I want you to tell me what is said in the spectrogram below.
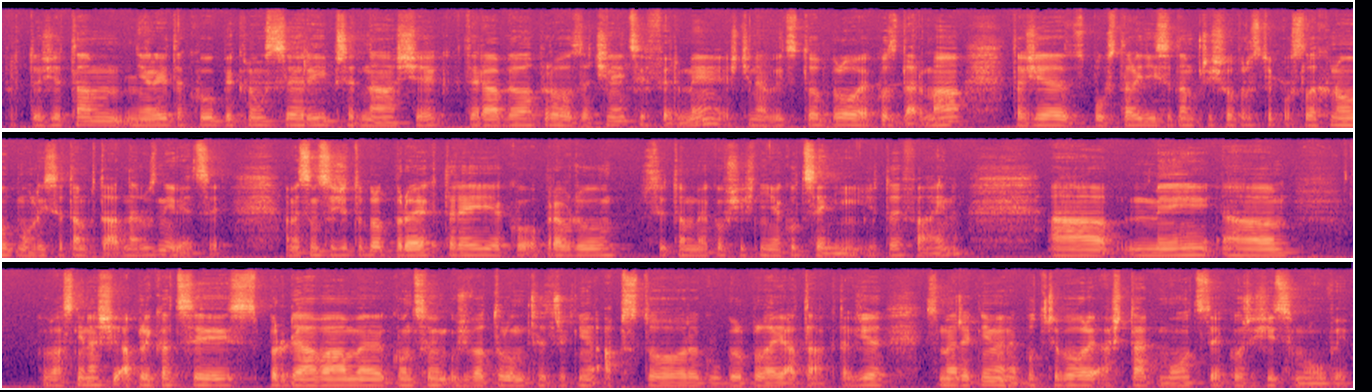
protože tam měli takovou pěknou sérii přednášek, která byla pro začínající firmy, ještě navíc to bylo jako zdarma, takže spousta lidí se tam přišlo prostě poslechnout, mohli se tam ptát na různé věci. A myslím si, že to byl projekt, který jako opravdu si tam jako všichni jako cení, že to je fajn. A my uh, vlastně naši aplikaci prodáváme koncovým uživatelům přes řekněme App Store, Google Play a tak. Takže jsme řekněme nepotřebovali až tak moc jako řešit smlouvy.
